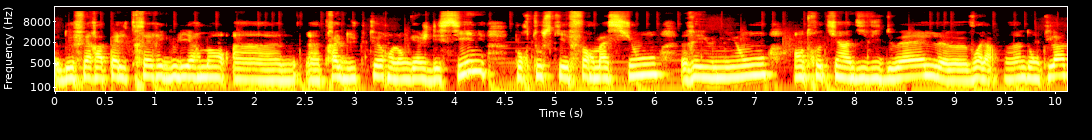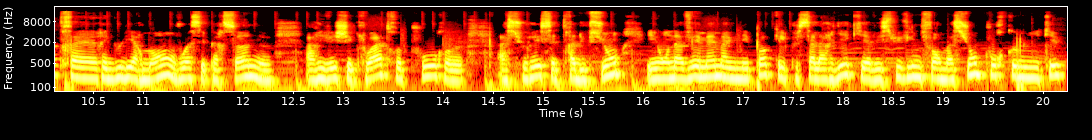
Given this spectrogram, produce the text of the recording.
de faire appel très régulièrement à un, un traducteur en langage des signes pour tout ce qui est formation, réunion réunions, entretien individuel, euh, voilà. Hein. donc là, très régulièrement, on voit ces personnes euh, arriver chez Cloître pour euh, assurer cette traduction. Et on avait même à une époque quelques salariés qui avaient suivi une formation pour communiquer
